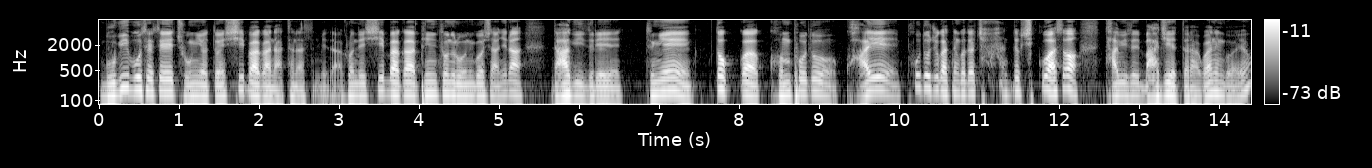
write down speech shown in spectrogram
무비보셋의 종이었던 시바가 나타났습니다. 그런데 시바가 빈손으로 온 것이 아니라 나귀들의 등에 떡과 건포도, 과일, 포도주 같은 것들 잔뜩 싣고 와서 다윗을 맞이했다라고 하는 거예요.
